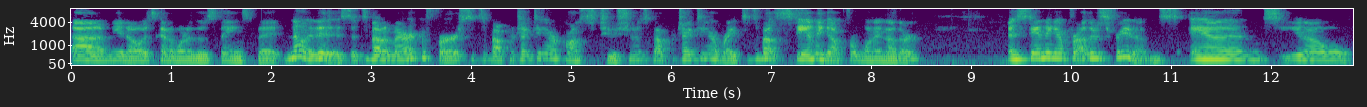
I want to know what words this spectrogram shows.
um, you know, it's kind of one of those things. But no, it is. It's about America first. It's about protecting our Constitution. It's about protecting our rights. It's about standing up for one another and standing up for others' freedoms. And, you know,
